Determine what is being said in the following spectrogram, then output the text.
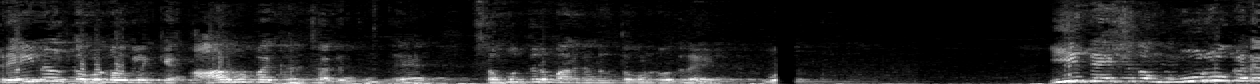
ಟ್ರೈನಲ್ಲಿ ತಗೊಂಡು ಹೋಗ್ಲಿಕ್ಕೆ ಆರು ರೂಪಾಯಿ ಖರ್ಚಾಗುತ್ತಂತೆ, ಸಮುದ್ರ ಮಾರ್ಗದಲ್ಲಿ ತಗೊಂಡು ಹೋದ್ರೆ ಈ ದೇಶದ ಮೂರೂ ಕಡೆ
